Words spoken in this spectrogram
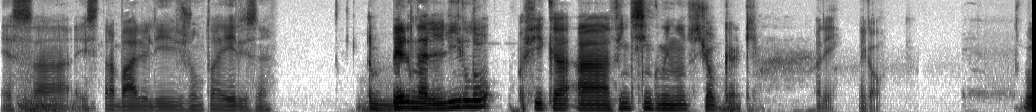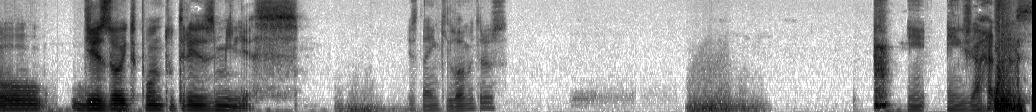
essa, esse trabalho ali junto a eles, né? Bernalillo fica a 25 minutos de Albuquerque. Olha aí, legal. Ou 18,3 milhas. Isso dá em quilômetros. Em, em jardas.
